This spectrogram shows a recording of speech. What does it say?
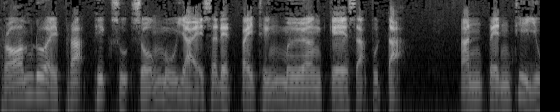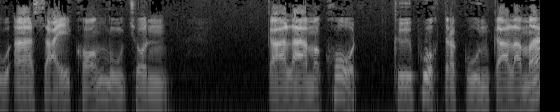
พร้อมด้วยพระภิกษุสงฆ์หมู่ใหญ่เสด็จไปถึงเมืองเกสปุตตะ อันเป็นที่อยู่อาศัยของหมู่ชน กาลามโคตคือพวกตระกูลกาลามะ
